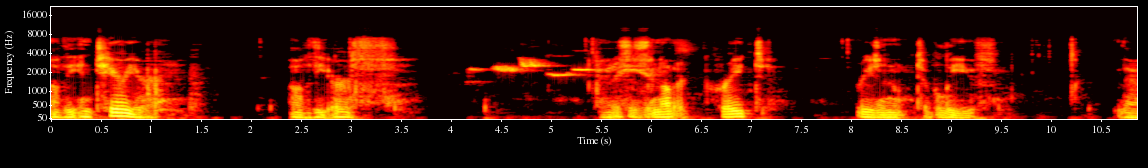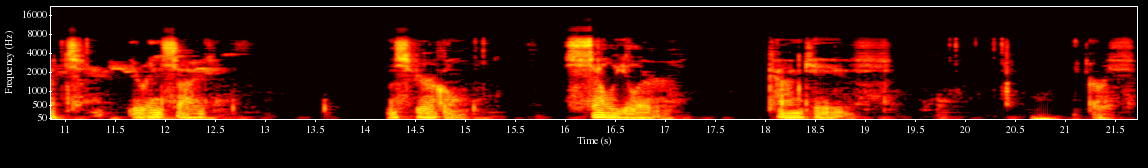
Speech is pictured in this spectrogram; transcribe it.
of the interior of the Earth. Okay, this is another great reason to believe that you're inside the spherical, cellular, concave Earth.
